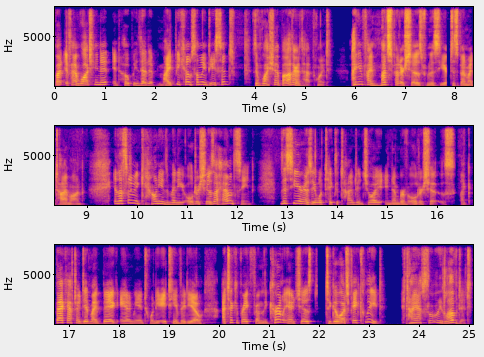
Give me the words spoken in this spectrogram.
But if I'm watching it and hoping that it might become something decent, then why should I bother at that point? I can find much better shows from this year to spend my time on. And that's not even counting the many older shows I haven't seen. This year, I was able to take the time to enjoy a number of older shows. Like back after I did my big Anime in 2018 video, I took a break from the currently airing shows to go watch Fate Kaleid. And I absolutely loved it.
